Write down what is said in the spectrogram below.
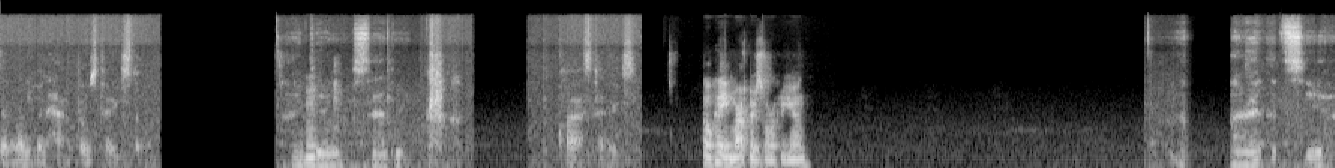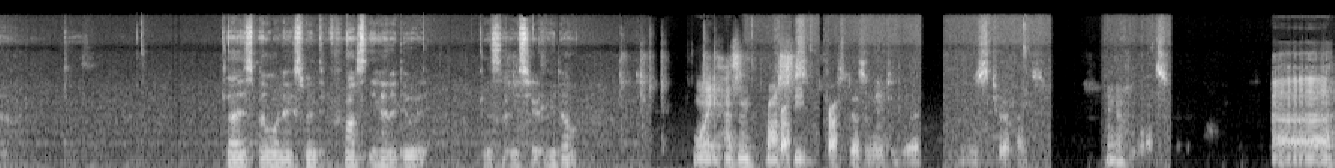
Does anyone even have those tags still? I Hmm. do, sadly. Class tags. Oh hey, markers work again. Alright, let's see. guys might want to explain to Frosty how to do it, because I certainly don't. Wait, hasn't Frosty? Frost, Frost doesn't need to do it. Use two FMs. Yeah. He wants. Uh,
